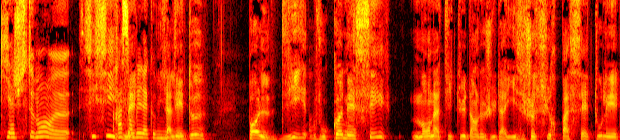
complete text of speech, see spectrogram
qui a justement euh, si, si, rassemblé la communauté? Il y a les deux. Paul dit, vous connaissez mon attitude dans le judaïsme, je surpassais tous les,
